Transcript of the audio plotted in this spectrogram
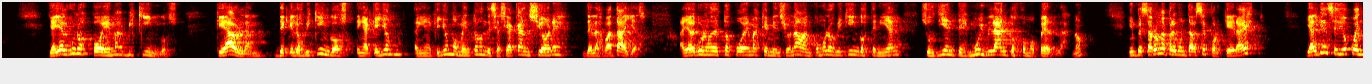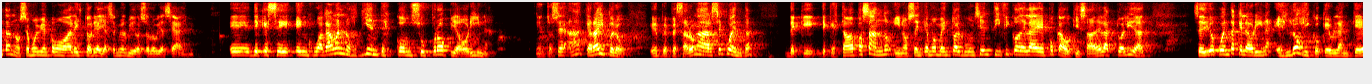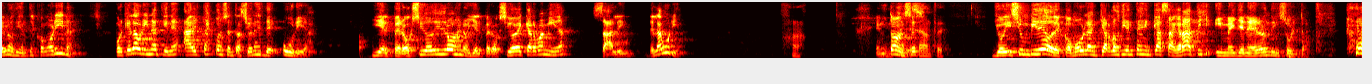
Y hay algunos poemas vikingos que hablan de que los vikingos en aquellos, en aquellos momentos donde se hacía canciones de las batallas, hay algunos de estos poemas que mencionaban cómo los vikingos tenían sus dientes muy blancos como perlas, ¿no? Y empezaron a preguntarse por qué era esto. Y alguien se dio cuenta, no sé muy bien cómo va la historia, ya se me olvidó, eso lo vi hace años, eh, de que se enjuagaban los dientes con su propia orina. Y entonces, ah, caray, pero empezaron a darse cuenta de que, de qué estaba pasando y no sé en qué momento algún científico de la época o quizá de la actualidad se dio cuenta que la orina es lógico que blanquee los dientes con orina, porque la orina tiene altas concentraciones de urea y el peróxido de hidrógeno y el peróxido de carbamida salen de la urea. Entonces, yo hice un video de cómo blanquear los dientes en casa gratis y me llenaron de insultos.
